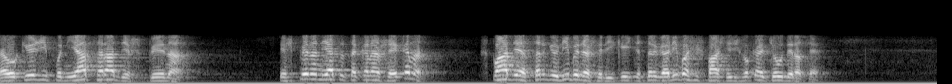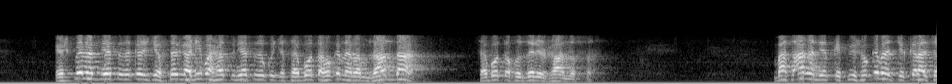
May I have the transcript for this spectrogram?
راوکېږي په نیات سره د شپې نه شپې نه نیات ته کنه شي کنه شپه د سترګې ډیبه نه شریکې چې سترګې ډیبه شي شپه شریک وکړي چود رسه شپه نه نیات ته کړي چې سترګې ډیبه شي ته نیات ته کو چې سبوته هو کنه رمضان ده سبوته خو زری ځان نسه بس هغه نیت کې پیښو کنه چې کله چې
